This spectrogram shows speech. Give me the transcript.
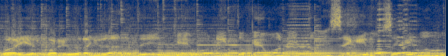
Por ahí el corrido del ayudante. Qué bonito, qué bonito. Y seguimos, seguimos.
